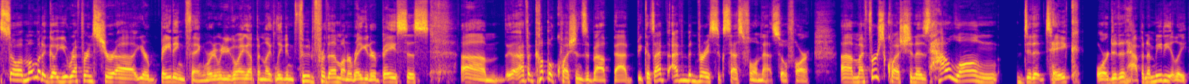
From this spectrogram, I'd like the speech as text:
So a moment ago, you referenced your uh, your baiting thing, where you're going up and like leaving food for them on a regular basis. Um, I have a couple questions about that because I've, I haven't been very successful in that so far. Uh, my first question is, how long did it take, or did it happen immediately,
